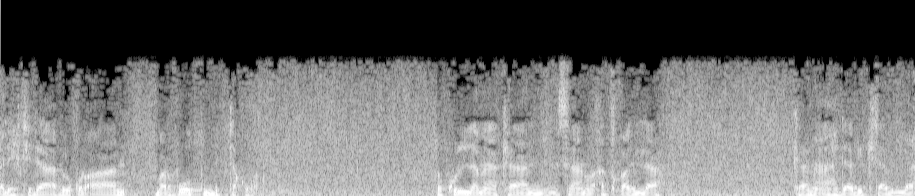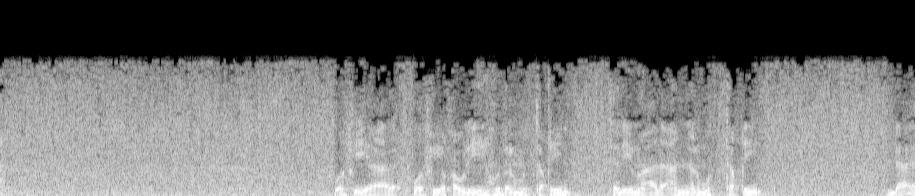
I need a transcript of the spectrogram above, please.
الاهتداء بالقرآن مربوط بالتقوى. فكلما كان الإنسان أتقى لله كان أهدى بكتاب الله. وفيها وفي قوله هدى المتقين دليل على أن المتقي لا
